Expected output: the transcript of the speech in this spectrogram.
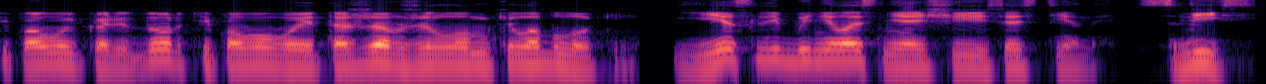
типовой коридор типового этажа в жилом килоблоке. Если бы не лоснящиеся стены. Слизь.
